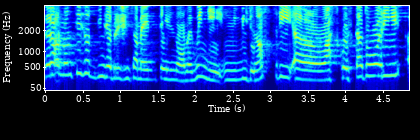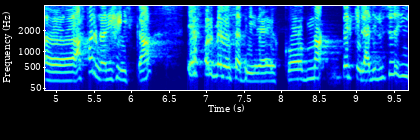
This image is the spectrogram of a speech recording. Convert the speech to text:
però non ti so dire precisamente il nome, quindi invito i nostri uh, ascoltatori uh, a fare una ricerca e a farmelo sapere, ecco, ma perché la delusione di,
